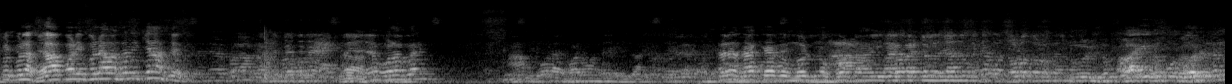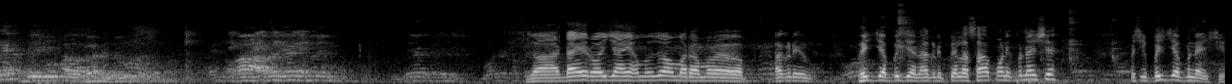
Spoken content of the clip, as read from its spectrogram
પણ પેલા ચા પાણી બનાવવા છે ને ક્યાં છે? સરસ આખે આખો ફોટો જોઈ. જો આ ડાયરો અમે જો અમારા અમારા આગળ ભજીયા ભજીયા આગળ પેલા સા પાણી બનાવશે પછી ભજીયા બનાવશે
